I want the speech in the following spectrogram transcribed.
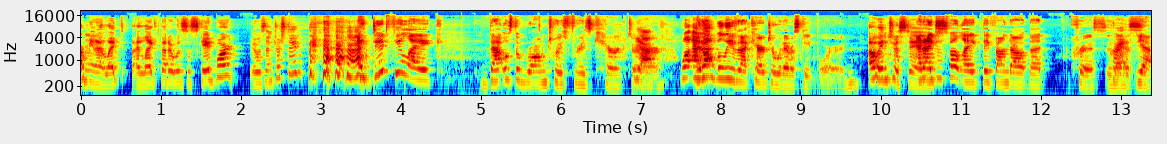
I mean, I liked I liked that it was a skateboard. It was interesting. I did feel like that was the wrong choice for his character. Yeah. Well, I don't that- believe that character would ever skateboard. oh, interesting. And I just felt like they found out that Chris, is Chris. yeah,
